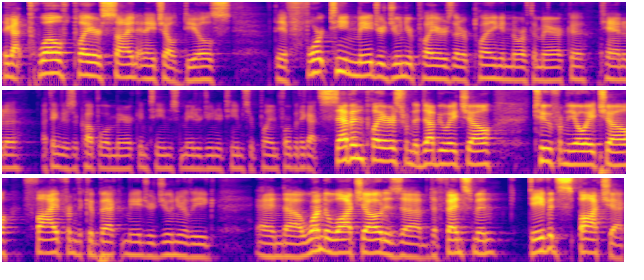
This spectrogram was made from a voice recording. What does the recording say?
They got 12 players signed NHL deals. They have 14 major junior players that are playing in North America, Canada. I think there's a couple American teams, major junior teams are playing for, but they got seven players from the WHL, two from the OHL, five from the Quebec Major Junior League. And uh, one to watch out is a defenseman David Spacek,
